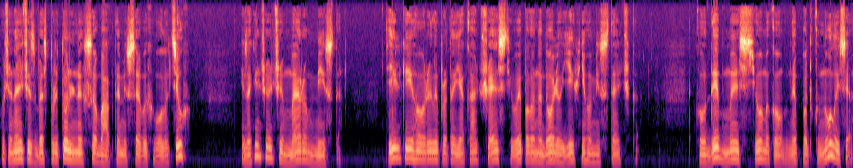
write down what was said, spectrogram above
починаючи з безпритульних собак та місцевих волоцюг і закінчуючи мером міста. Тільки й говорили про те, яка честь випала на долю їхнього містечка. Куди б ми з сьомиком не поткнулися,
